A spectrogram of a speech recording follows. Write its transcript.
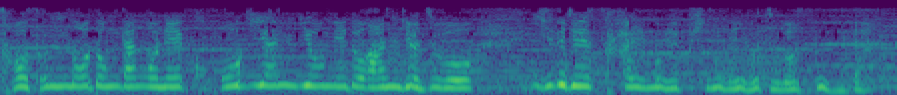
조선 노동당원의 고귀한 영예도 안겨주어 이들의 삶을 빛내어 주었습니다.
